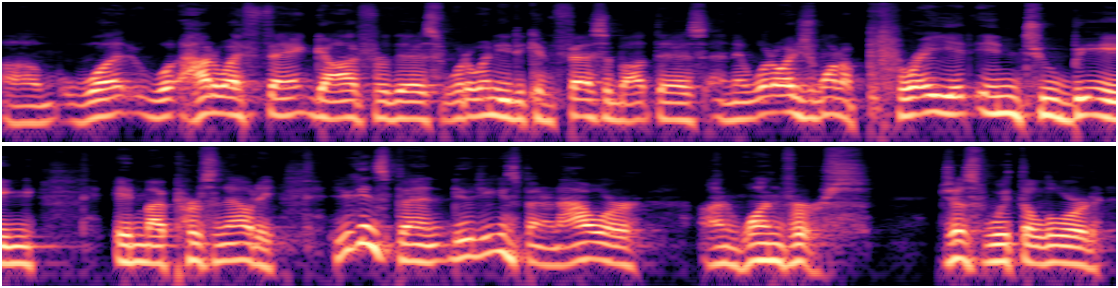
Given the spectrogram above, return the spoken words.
Um, what, what, how do I thank God for this? What do I need to confess about this? And then what do I just want to pray it into being in my personality? You can spend, dude, you can spend an hour on one verse just with the Lord,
